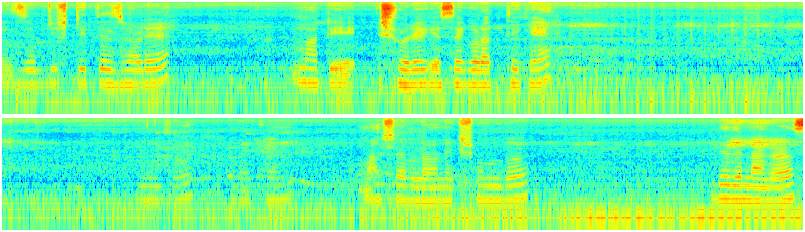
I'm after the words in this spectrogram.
এই যে বৃষ্টিতে ঝড়ে মাটি সরে গেছে গোড়ার থেকে। মাসাল্লাহ অনেক সুন্দর বেদানা গাছ।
